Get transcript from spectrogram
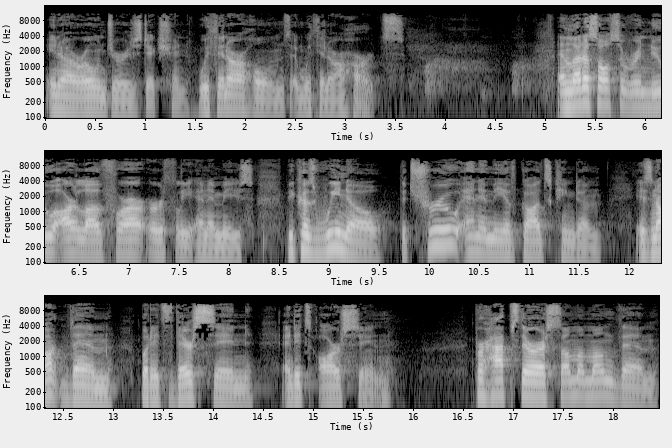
in our own jurisdiction, within our homes and within our hearts. And let us also renew our love for our earthly enemies, because we know the true enemy of God's kingdom is not them, but it's their sin and it's our sin. Perhaps there are some among them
